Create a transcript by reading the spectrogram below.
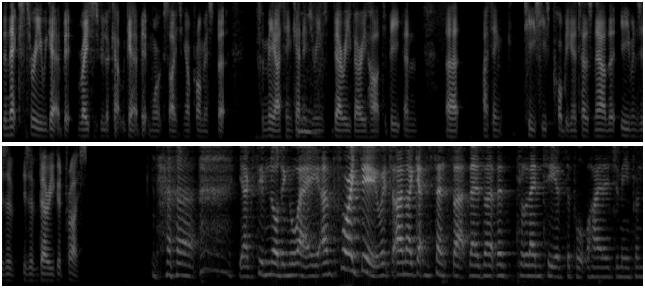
The next three we get a bit races we look at we get a bit more exciting, I promise. But for me, I think Energy mm. very very hard to beat, and uh, I think TC's probably going to tell us now that evens is a is a very good price. yeah, I can see him nodding away. And um, before I do, which and I get the sense that there's a, there's plenty of support behind it. I mean, from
